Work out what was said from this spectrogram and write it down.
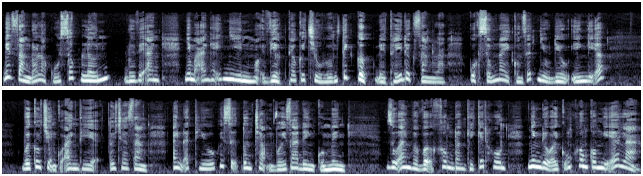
Biết rằng đó là cú sốc lớn đối với anh, nhưng mà anh hãy nhìn mọi việc theo cái chiều hướng tích cực để thấy được rằng là cuộc sống này còn rất nhiều điều ý nghĩa. Với câu chuyện của anh thì tôi cho rằng anh đã thiếu cái sự tôn trọng với gia đình của mình. Dù anh và vợ không đăng ký kết hôn, nhưng điều ấy cũng không có nghĩa là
